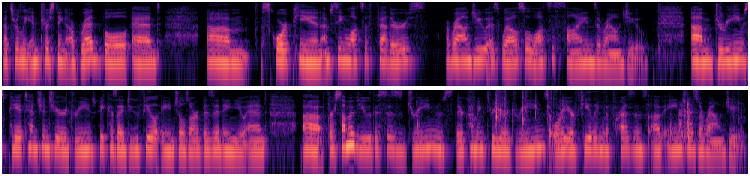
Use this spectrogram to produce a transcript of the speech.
That's really interesting. A Red Bull and um, scorpion. I'm seeing lots of feathers around you as well. So lots of signs around you. Um, dreams, pay attention to your dreams because I do feel angels are visiting you. And uh, for some of you, this is dreams. They're coming through your dreams or you're feeling the presence of angels around you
